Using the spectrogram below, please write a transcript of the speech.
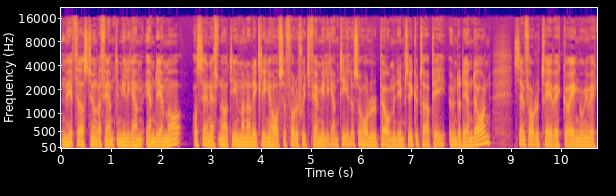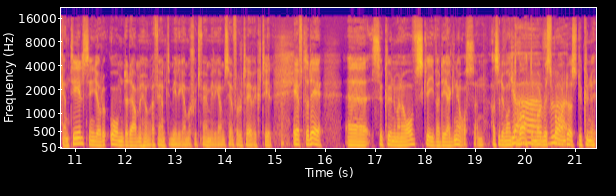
med först 150 milligram MDMA och sen efter några timmar när det klingar av så får du 75 milligram till och så håller du på med din psykoterapi under den dagen. Sen får du tre veckor en gång i veckan till. Sen gör du om det där med 150 milligram och 75 milligram. Sen får du tre veckor till. Efter det så kunde man avskriva diagnosen. Alltså det var inte bara att de var Jävlar. responders, du kunde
